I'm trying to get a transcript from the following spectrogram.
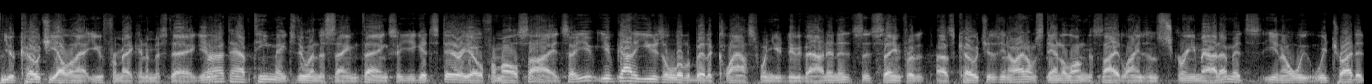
your coach yelling at you for making a mistake. You don't have to have teammates doing the same thing, so you get stereo from all sides. So you, you've got to use a little bit of class when you do that, and it's the same for us coaches. You know, I don't stand along the sidelines and scream at them. It's you know, we, we try to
